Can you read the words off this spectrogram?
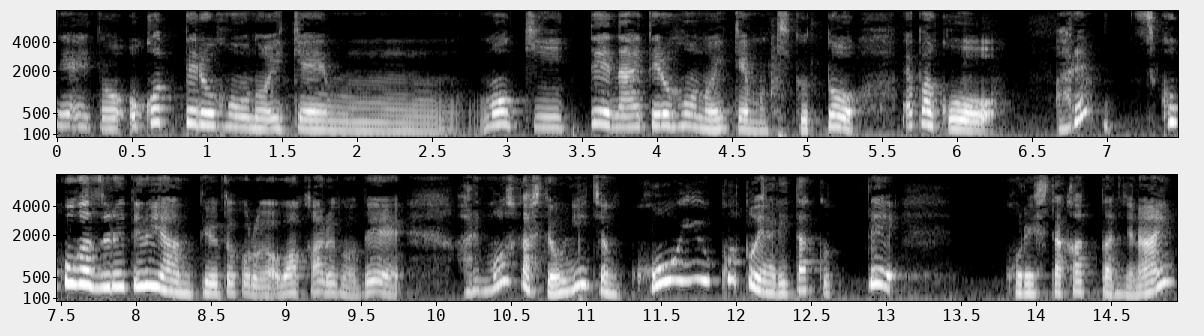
で、えっと、怒ってる方の意見も聞いて、泣いてる方の意見も聞くと、やっぱこう、あれ？ここがずれてるやんっていうところがわかるので、あれもしかしてお兄ちゃんこういうことやりたくって、これしたかったんじゃない？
